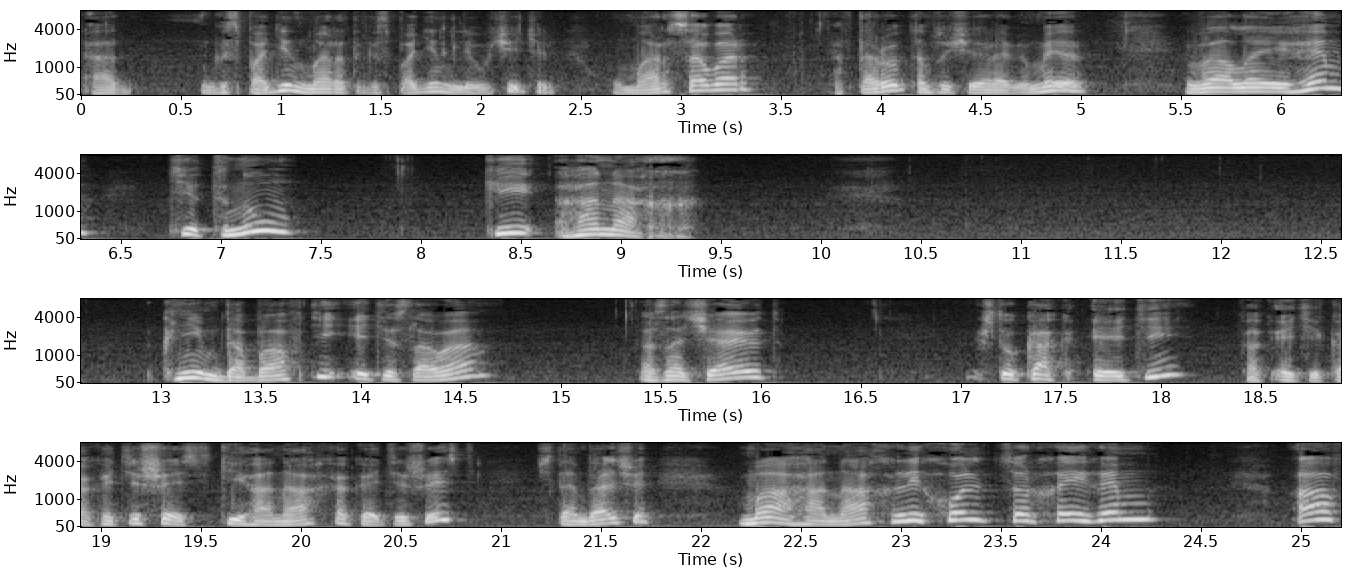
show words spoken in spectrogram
а господин Мар – это господин или учитель, Умар Савар, а второй, в том случае Раби Мейер, Валейгем титну ки ганах – к ним добавьте, эти слова означают, что как эти, как эти, как эти шесть, киганах, как эти шесть, читаем дальше, маганах лихоль цорхейгем, аф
